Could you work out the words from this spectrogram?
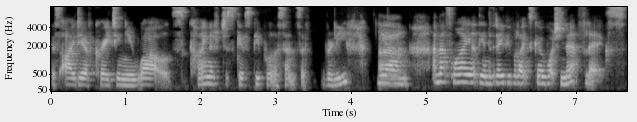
this idea of creating new worlds kind of just gives people a sense of relief. Yeah. Um, and that's why at the end of the day, people like to go watch Netflix.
